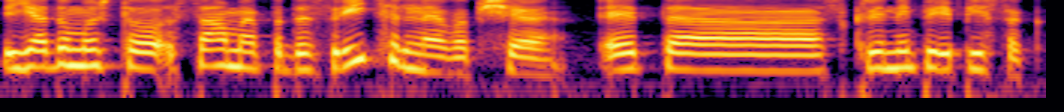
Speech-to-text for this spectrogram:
Я думаю, что самое подозрительное вообще это скрины переписок,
